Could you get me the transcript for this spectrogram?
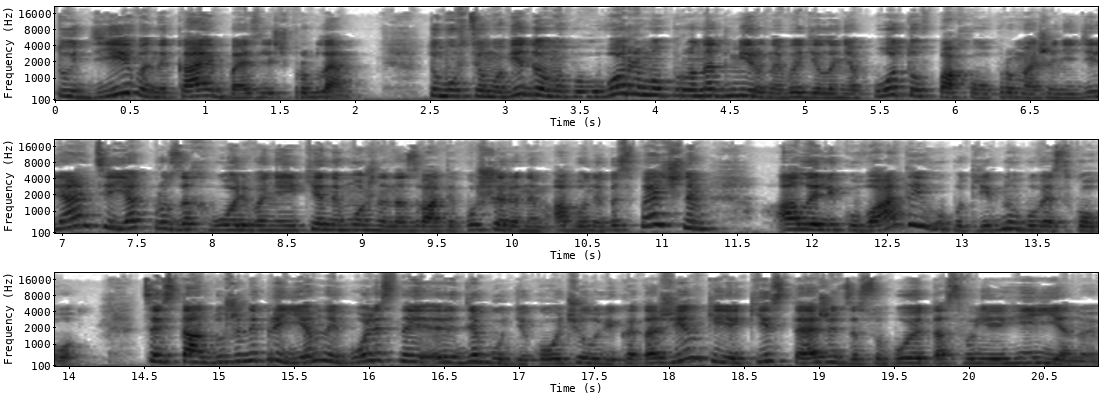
тоді виникає безліч проблем. Тому в цьому відео ми поговоримо про надмірне виділення поту в пахово-промеженій ділянці, як про захворювання, яке не можна назвати поширеним або небезпечним, але лікувати його потрібно обов'язково. Цей стан дуже неприємний, болісний е, для будь-якого чоловіка та жінки, які стежать за собою та своєю гігієною.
